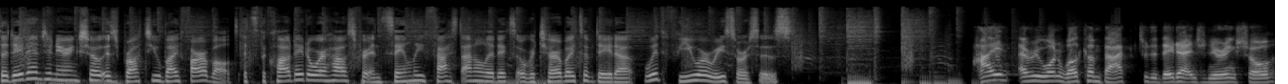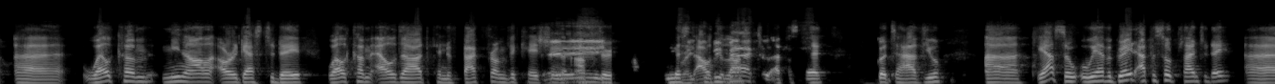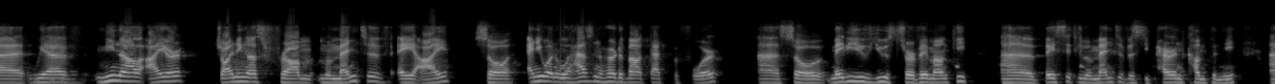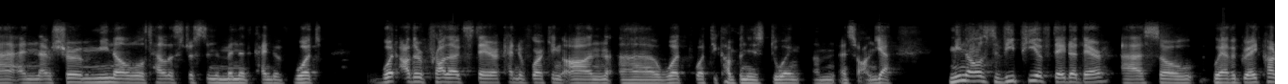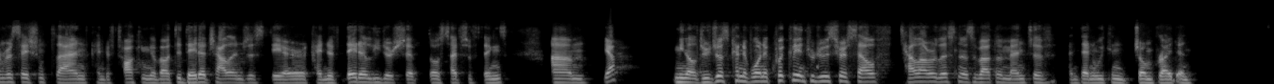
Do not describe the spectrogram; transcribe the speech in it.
The Data Engineering Show is brought to you by Firebolt. It's the cloud data warehouse for insanely fast analytics over terabytes of data with fewer resources. Hi, everyone. Welcome back to the Data Engineering Show. Uh, welcome, Meenal, our guest today. Welcome, Eldad, kind of back from vacation hey, after missed out the last back. two episodes. Good to have you. Uh, yeah, so we have a great episode planned today. Uh, we have Meenal Iyer joining us from Momentive AI. So anyone who hasn't heard about that before, uh, so maybe you've used SurveyMonkey. Uh, basically, Momentive is the parent company, uh, and I'm sure Mina will tell us just in a minute, kind of what what other products they're kind of working on, uh, what what the company is doing, um, and so on. Yeah, Mina is the VP of data there. Uh, so we have a great conversation plan, kind of talking about the data challenges there, kind of data leadership, those types of things. Um, yeah, Meenal, do you just kind of want to quickly introduce yourself, tell our listeners about Momentive, and then we can jump right in?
